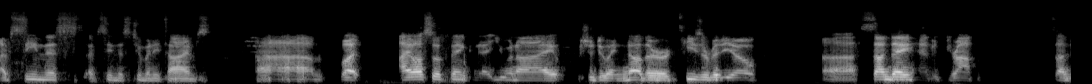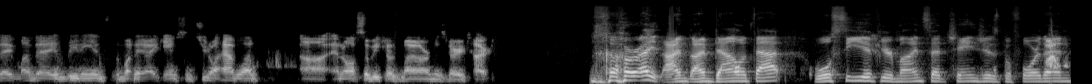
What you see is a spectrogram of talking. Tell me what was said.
I've seen this. I've seen this too many times. Um, but I also think that you and I should do another teaser video uh, Sunday. Have it drop Sunday, Monday, leading into the Monday night game since you don't have one, uh, and also because my arm is very tired. All right, I'm I'm down with that. We'll see if your mindset changes before then.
